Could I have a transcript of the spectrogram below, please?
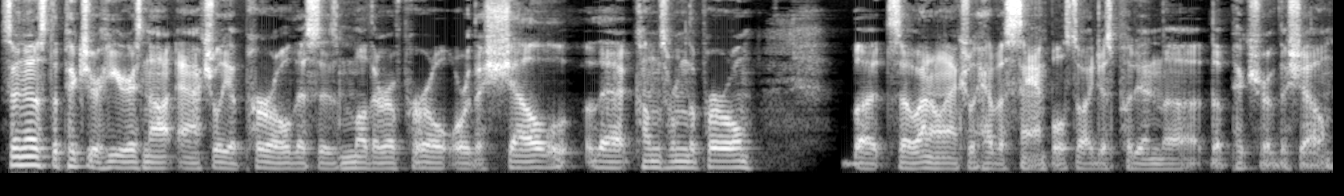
so notice the picture here is not actually a pearl. This is mother of pearl or the shell that comes from the pearl. But so I don't actually have a sample, so I just put in the, the picture of the shell.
